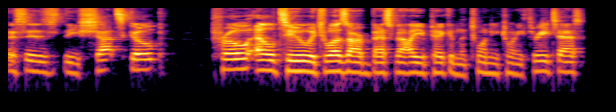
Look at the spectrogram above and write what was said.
this is the shot scope Pro L2, which was our best value pick in the 2023 test.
